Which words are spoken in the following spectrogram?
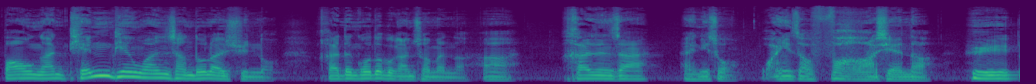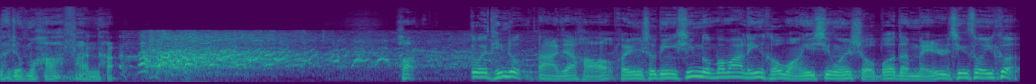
保安天天晚上都来巡逻，害得我都不敢出门了啊！害人噻！哎，你说，万一遭发现了，嘿，那就麻烦了。好。各位听众，大家好，欢迎收听心动八八零和网易新闻首播的每日轻松一刻，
